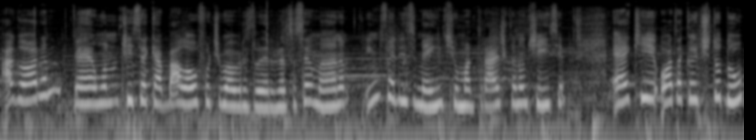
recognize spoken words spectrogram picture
Agora, é uma notícia que abalou o futebol brasileiro nessa semana. Infelizmente, uma trágica notícia é que o atacante Dudu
